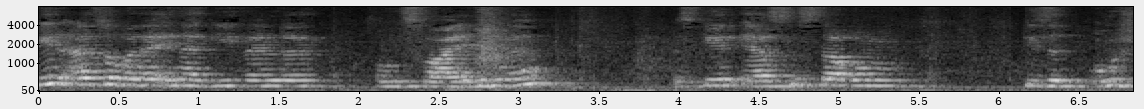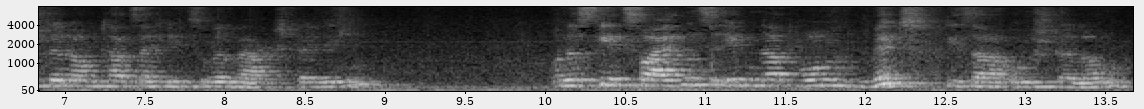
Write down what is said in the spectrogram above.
geht also bei der Energiewende um zwei Dinge. Es geht erstens darum, diese Umstellung tatsächlich zu bewerkstelligen. Und es geht zweitens eben darum, mit dieser Umstellung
